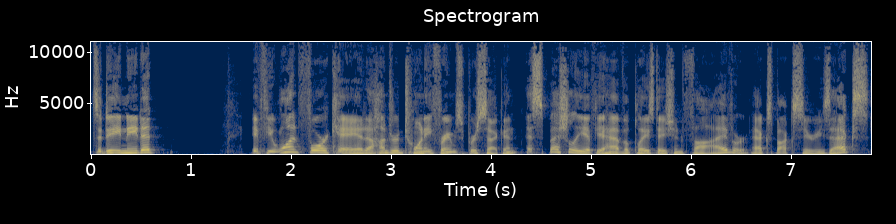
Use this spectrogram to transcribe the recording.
So, do you need it? If you want 4K at 120 frames per second, especially if you have a PlayStation 5 or Xbox Series X,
